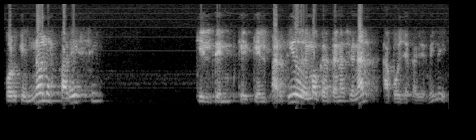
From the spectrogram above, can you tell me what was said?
porque no les parece que el, que, el Partido Demócrata Nacional apoya a Javier Milei.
